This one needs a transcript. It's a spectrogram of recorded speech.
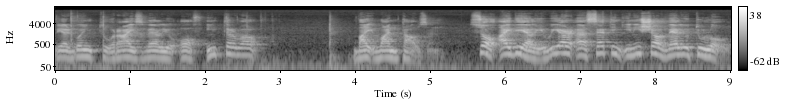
we are going to rise value of interval by 1000 so ideally, we are uh, setting initial value to low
